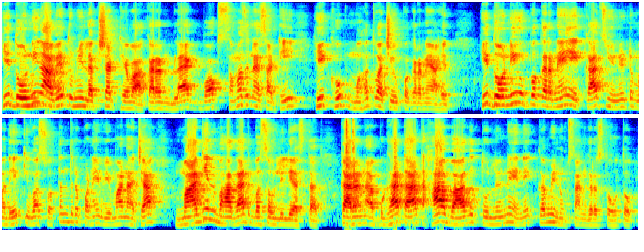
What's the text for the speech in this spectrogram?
ही दोन्ही नावे तुम्ही लक्षात ठेवा कारण ब्लॅक बॉक्स समजण्यासाठी ही खूप महत्वाची उपकरणे आहेत. ही दोन्ही उपकरणे एकाच युनिटमध्ये किंवा स्वतंत्रपणे विमानाच्या मागील भागात बसवलेली असतात. कारण अपघातात हा भाग तुलनेने कमी नुकसानग्रस्त होतो.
